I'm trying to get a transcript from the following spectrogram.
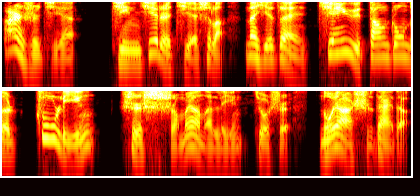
二十节紧接着解释了那些在监狱当中的诸灵是什么样的灵，就是挪亚时代的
